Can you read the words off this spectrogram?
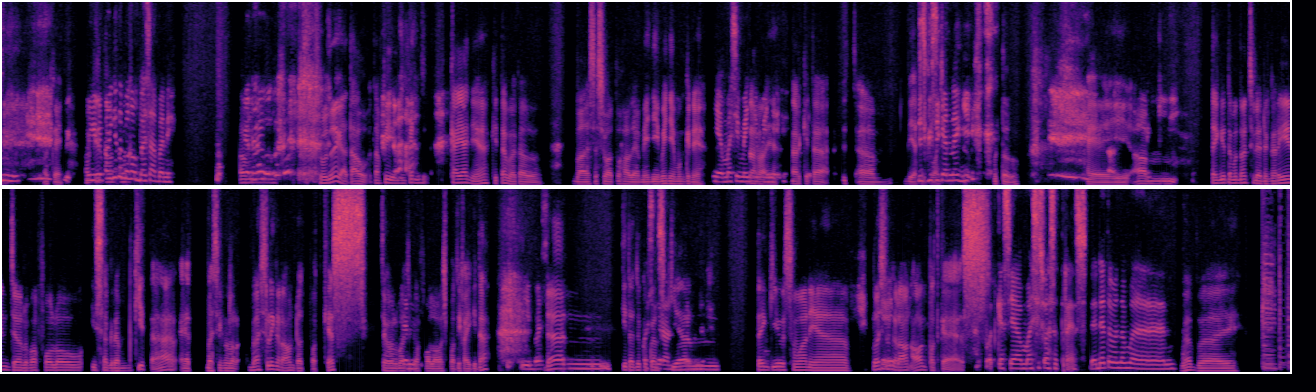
iya Oke. Oke, minggu depan kita bakal bahas apa nih Em, Nggak tahu. Sebetulnya nggak tahu, tapi mungkin kayaknya kita bakal bahas sesuatu hal yang menye-menye mungkin ya. ya masih Ntar ya. menye-menye Ntar kita em, lihat diskusikan lagi situasi. Betul. Hey, em, thank you teman-teman sudah dengerin. Jangan lupa follow Instagram kita at baslingaround.podcast. Jangan lupa Dan- juga follow Spotify kita. Dan kita cukupkan sekian. Ya Thank you semuanya. Bustling Oke. Around on Podcast. podcastnya mahasiswa stres dadah teman-teman Bye-bye.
